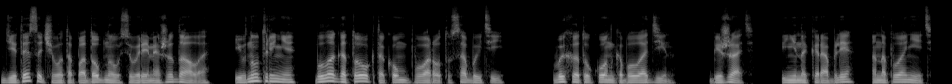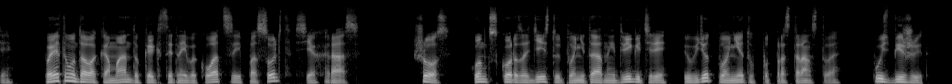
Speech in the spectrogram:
Диетесса чего-то подобного все время ожидала, и внутренне была готова к такому повороту событий. Выход у Конга был один — бежать. И не на корабле, а на планете. Поэтому дала команду к экстренной эвакуации посольств всех раз. ШОС. Конг скоро задействует планетарные двигатели и уведет планету в подпространство. Пусть бежит.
